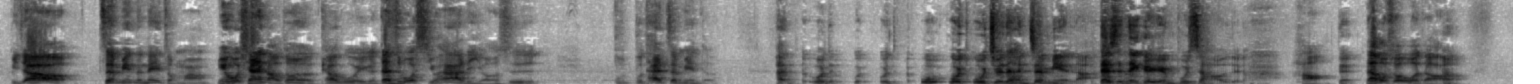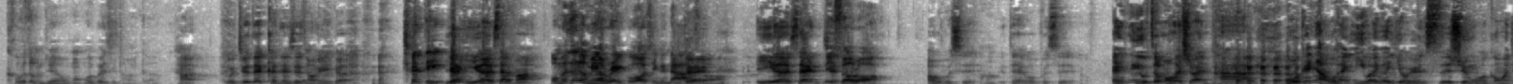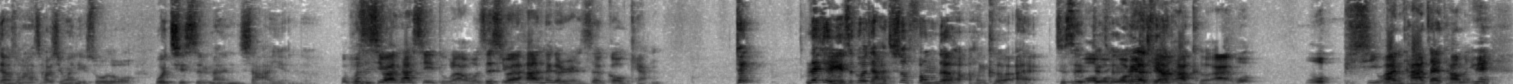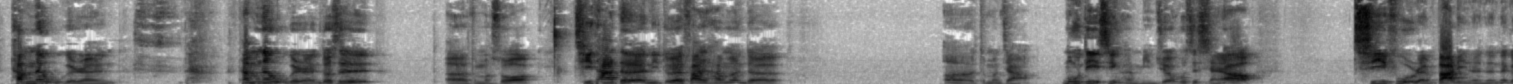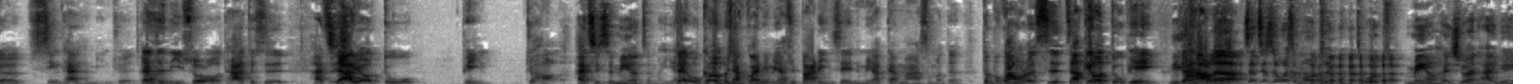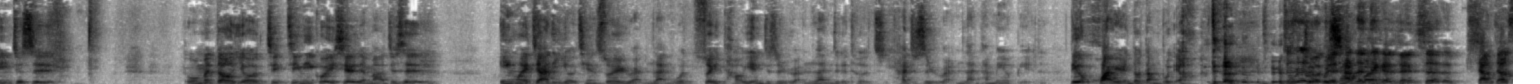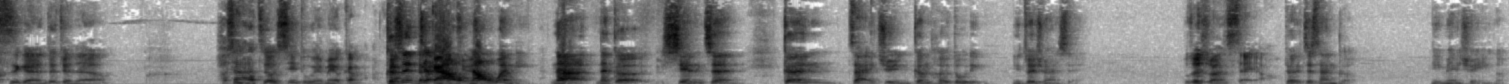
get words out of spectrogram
比较正面的那一种吗？因为我现在脑中有飘过一个，但是我喜欢他的理由是不不太正面的。很，我的我我我我我觉得很正面啦，但是那个人不是好人。好，对，那我说我的哦。啊可我怎么觉得我们会不会是同一个？好，我觉得可能是同一个，确定？要一二三吗？我们这个没有蕊过，先跟大家说。一二三，你说罗，哦，不是，对我不是。哎，你怎么会喜欢他、啊？我跟你讲，我很意外，因为有人私讯我，跟我讲说他超喜欢李梭罗，我其实蛮傻眼的。我不是喜欢他吸毒啦，我是喜欢他的那个人设够强。对，那个人也是跟我讲，他就是疯的很很可爱，只是我我我没有觉得他可爱，我我喜欢他在他们，因为他们那五个人，他们那五个人都是呃怎么说？其他的你都会发现他们的呃怎么讲，目的性很明确，或是想要欺负人、霸凌人的那个心态很明确。但是李梭罗他就是他只只要有毒品就好了。他其实没有怎么样。对我根本不想管你们要去霸凌谁，你们要干嘛什么的都不关我的事，只要给我毒品就你就好了。这就是为什么我最 我没有很喜欢他的原因，就是我们都有经经历过一些人嘛，就是因为家里有钱，所以软烂。我最讨厌就是软烂这个特质，他就是软烂，他没有别的，连坏人都当不了。就是我觉得他的那个人设的，相较四个人就觉得，好像他只有吸毒也没有干嘛。可是那我那我问你，那那个贤正跟载俊跟何杜林，你最喜欢谁？我最喜欢谁啊？对，这三个里面选一个。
